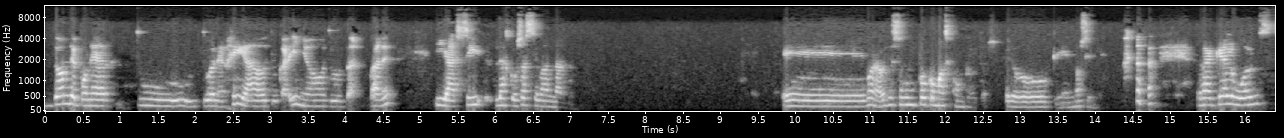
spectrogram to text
dónde poner tu, tu energía o tu cariño, tu, ¿vale? Y así las cosas se van dando. Eh, bueno, a veces son un poco más concretos, pero que no siempre. Raquel Wolves,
